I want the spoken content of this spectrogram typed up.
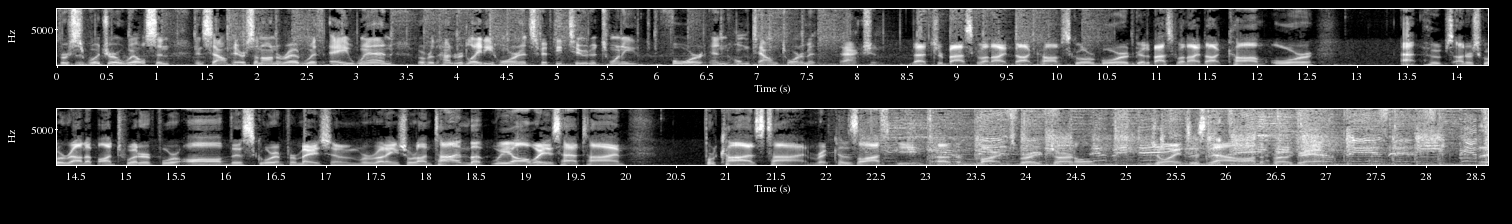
versus Woodrow Wilson, and South Harrison on the road with a win over the Hundred Lady Hornets, 52 to 24 in hometown tournament action. That's your basketballnight.com scoreboard. Go to basketballnight.com or at hoops underscore roundup on Twitter for all this score information. We're running short on time, but we always have time for cause time. Rick Kozlowski of the Martinsburg Journal joins us now on the program. The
